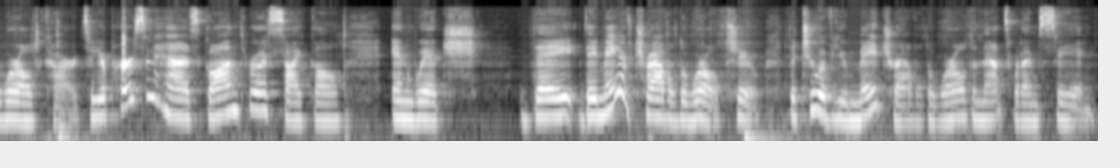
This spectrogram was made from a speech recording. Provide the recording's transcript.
world card. So your person has gone through a cycle in which they they may have traveled the world too. The two of you may travel the world and that's what I'm seeing.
